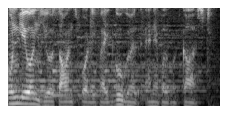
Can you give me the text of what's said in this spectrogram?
only on Jio Saavn Spotify Google and Apple podcast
